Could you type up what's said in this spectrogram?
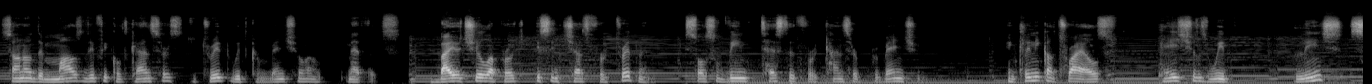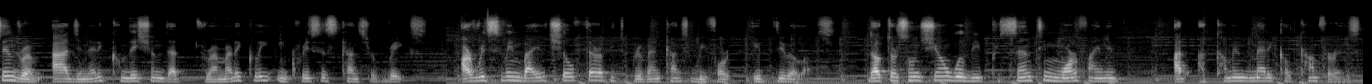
some of the most difficult cancers to treat with conventional methods. The BioShield approach isn't just for treatment, it's also being tested for cancer prevention. In clinical trials, patients with Lynch syndrome, a genetic condition that dramatically increases cancer risks, are receiving BioShield therapy to prevent cancer before it develops. Dr. Soon-Shiong will be presenting more findings at a coming medical conference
